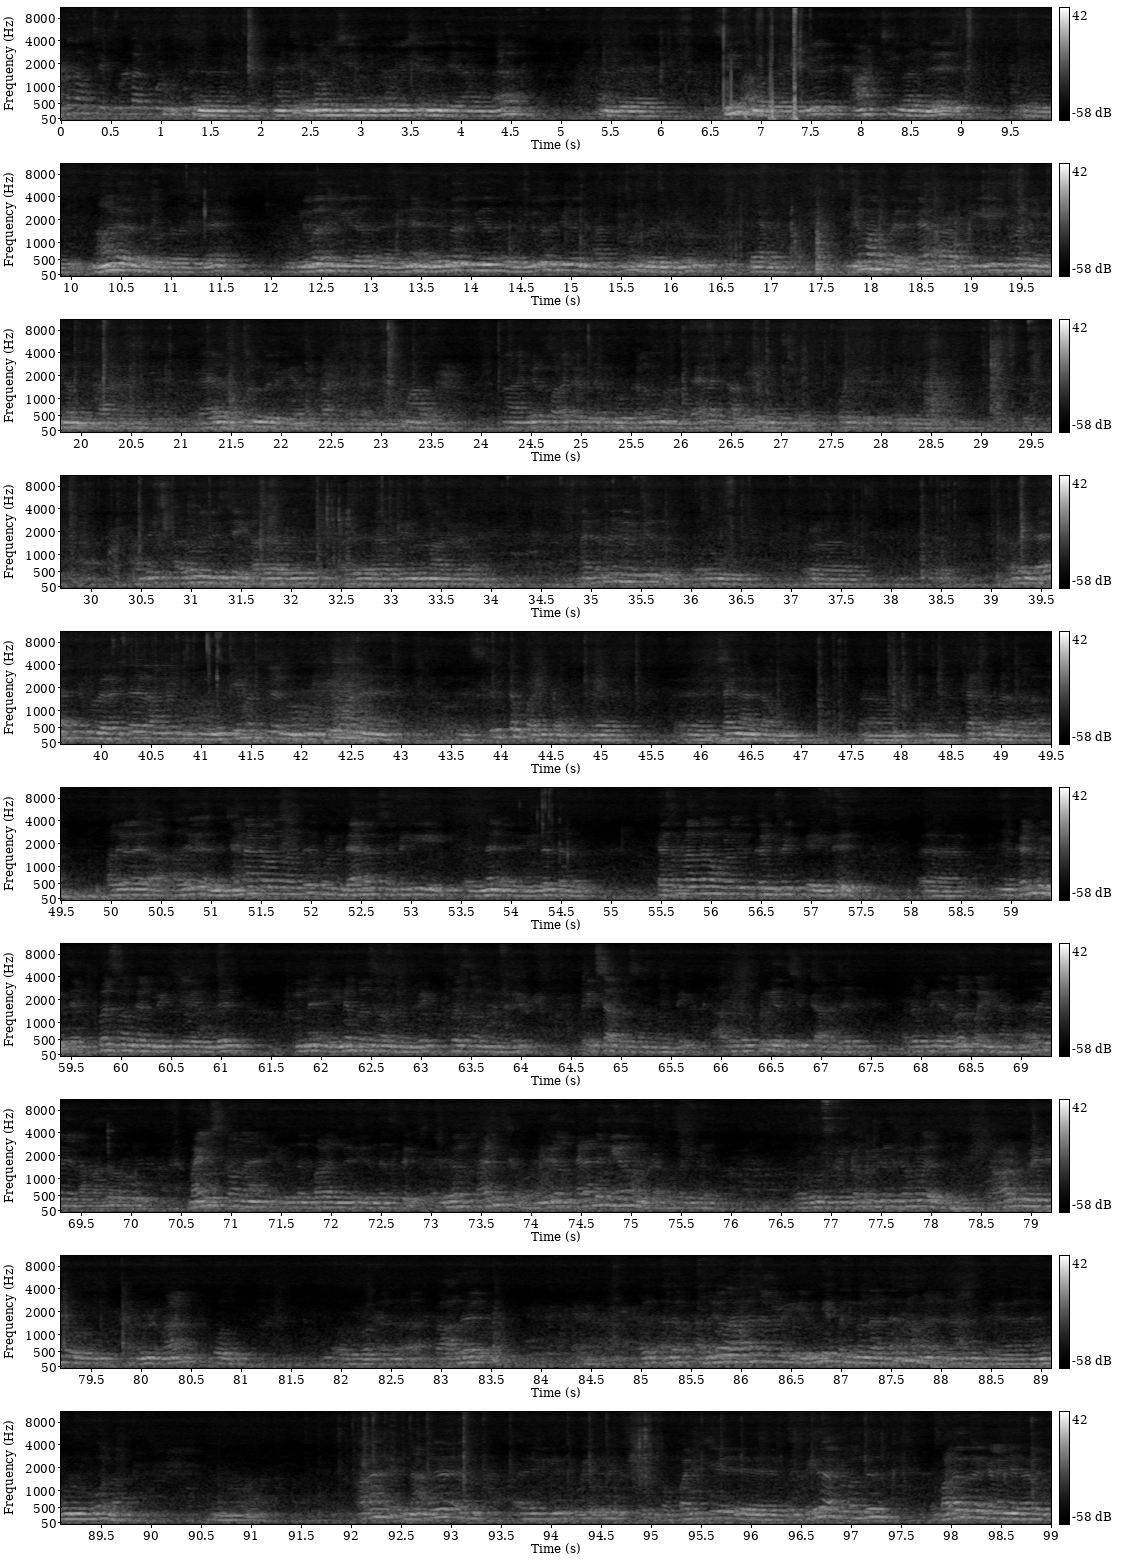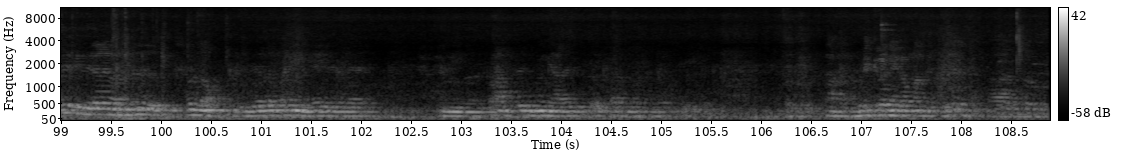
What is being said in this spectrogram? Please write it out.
நம்ம சரி ஃபுல்லாக கொடுத்து இன்னொரு விஷயம் இன்னொரு விஷயம் என்ன செய்யறாங்கன்னா அந்த சினிமாவோட இருபது காட்சி வந்து அஹ், நாடகத்தை பொறுத்தவரையில் இருபது வீதம் என்ன எழுபது வீதம் இருபது வீதம் காட்சியும் இருபது வீதம் வேலை சினிமா பிறகு அது அப்படியே இருபது வீதம் வேலை இருபது வீதம் காட்சி மாறும் நான் எங்கிட்ட பழகிறது முழுக்களும் வேலை சாலையை போயிட்டு அது அதோட மிஸ்டேக் அது அது அது அது இது மாதிரி வரும் மற்றது எங்களுக்கு ஒரு அஹ், அந்த டைரக்டர் டைரக்டர் அவங்க முக்கியமான முக்கியமான இருக்கிறோம் படிக்கிறோம் இந்த அஹ், சைனா டவுன் கசப்லாங்கா அது அது அந்த சைனா டவுன் வந்து உங்களுக்கு டைலாக்ஸ் பற்றி என்ன இது தருது? கசப்லாங்கா உங்களுக்கு கன்ஃபிளிக் இது கன்ஃபிளிக் பர்சனல் கன்ஃபிளிக் வந்து இன்ன இன்ன personal conflict personal conflict extra personal conflict அது எப்படி அது ஷிஃப்ட் ஆகுது? அது எப்படி அது ஒர்க் பண்ணிக்கிறாங்க? அது எல்லாம் வந்து ஒரு மைல்ஸ்டோனாக இருந்த படங்கள் இருந்ததுக்கு ஸ்கிரிப்ட் இதுகள் படிக்கிறோம் கரெக்டாக நேரம் இருக்காங்க படிக்கிறது ஒரு ஸ்கிரிப்டை படிக்கிறதுக்கு கூட ஆறு வேலை ஒரு மூணு நாள் போதும் ஒரு அப்ப அது அது அது அதனால நாங்கள் எங்கே பண்ணி கொண்டாங்க நம்ம நான் நாங்கள் முன்னூறு போகலாம் ஆனால் நாங்கள் இப்போ படித்து செய்தார்கள் வந்து வளர்கிற கலைஞர்களுக்கு இதுகளை வந்து சொன்னோம் இதில் படிங்க இதில் பார்த்து நீங்கள் அதுக்கு படம் பண்ணுங்க. நான் முடிக்கிற நேரம் வந்துட்டு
